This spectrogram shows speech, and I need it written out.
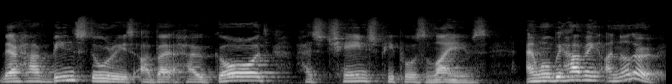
there have been stories about how God has changed people's lives. And we'll be having another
